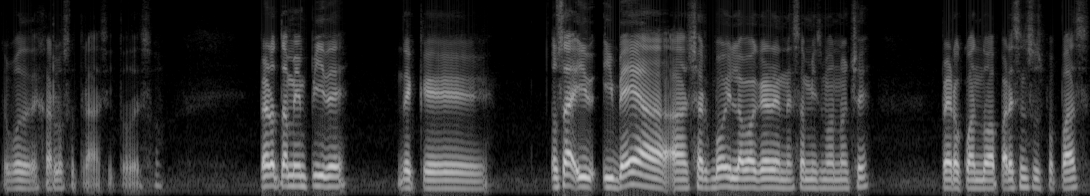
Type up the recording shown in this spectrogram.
debo de dejarlos atrás y todo eso. Pero también pide de que o sea, y, y ve a, a Sharkboy y Lava Girl en esa misma noche, pero cuando aparecen sus papás,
